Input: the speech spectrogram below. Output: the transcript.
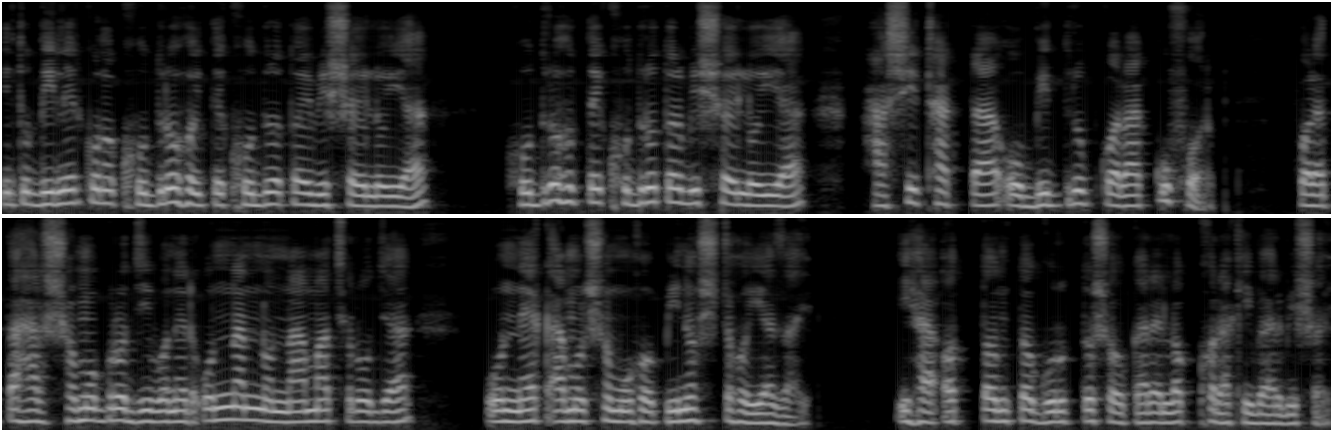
কিন্তু দিনের কোনো ক্ষুদ্র হইতে ক্ষুদ্রতয় বিষয় লইয়া, ক্ষুদ্র হতে ক্ষুদ্রতর বিষয় লইয়া হাসি ঠাট্টা ও বিদ্রুপ করা কুফর, ফলে তাহার সমগ্র জীবনের অন্যান্য নামাজ, রোজা ও নেক আমলসমূহ বিনষ্ট হইয়া যায়। ইহা অত্যন্ত গুরুত্ব সহকারে লক্ষ্য রাখিবার বিষয়।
